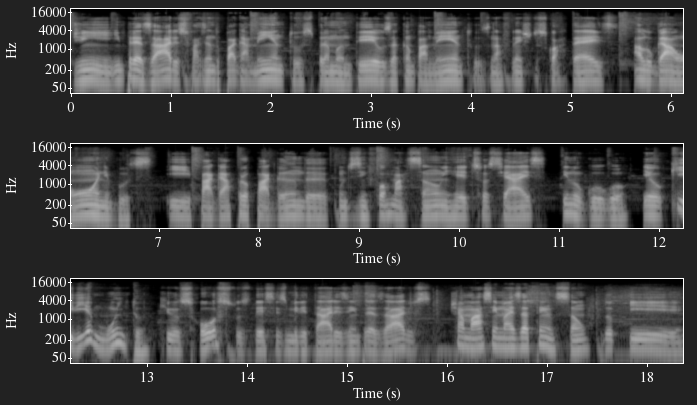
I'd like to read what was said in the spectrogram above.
de empresários fazendo pagamentos para manter os acampamentos na frente dos quartéis, alugar ônibus, e pagar propaganda com desinformação em redes sociais e no Google. Eu queria muito que os rostos desses militares e empresários chamassem mais atenção do que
